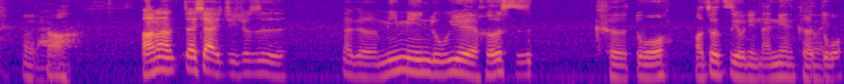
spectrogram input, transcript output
好，好，那再下一句就是那个“明明如月，何时可夺”哦，这个字有点难念，可夺。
